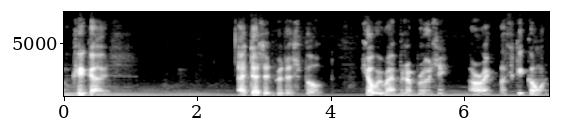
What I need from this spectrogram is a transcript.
Okay guys, that does it for this build. Shall we wrap it up, Rosey? Alright, let's get going.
